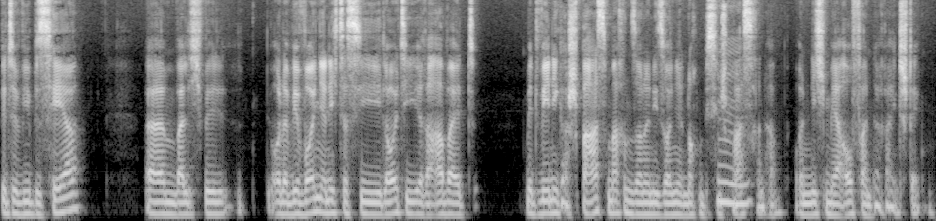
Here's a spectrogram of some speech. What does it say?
bitte wie bisher, ähm, weil ich will, oder wir wollen ja nicht, dass die Leute ihre Arbeit mit weniger Spaß machen, sondern die sollen ja noch ein bisschen mhm. Spaß dran haben und nicht mehr Aufwand da reinstecken.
